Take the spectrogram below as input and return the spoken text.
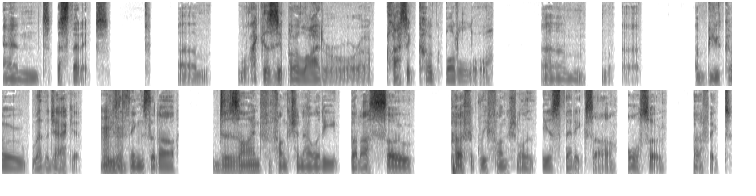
and aesthetics. Um, like a Zippo lighter or a classic Coke bottle or um, a Buco leather jacket. Mm-hmm. These are mm-hmm. things that are designed for functionality but are so perfectly functional that the aesthetics are also perfect.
